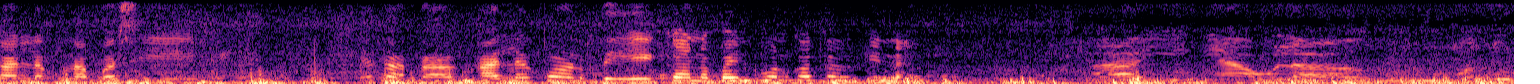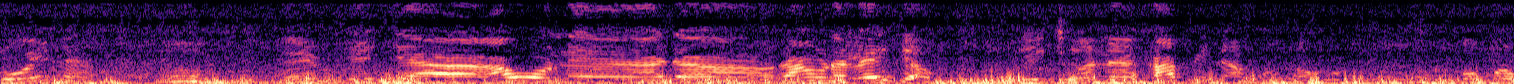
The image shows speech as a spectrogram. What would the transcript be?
કાલકના પછી કહેતા હતા કાલે કોણ તે? કાનાભાઈને ફોન કરતો કે ને હા એ ત્યાં ઓલા મજૂર હોય ને એમ કે ત્યાં આવો ને આડા રાવણા લઈ જાઓ. અને કાપી નાખો. છોકરો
